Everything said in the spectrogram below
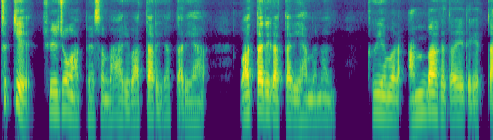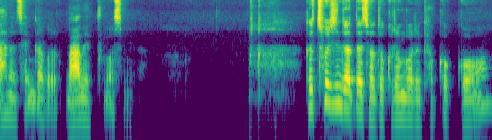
특히 죄종 앞에서 말이 왔다리 갔다리 하, 왔다리 갔다리 하면은 그 예물을 안 받아야 되겠다 하는 생각을 마음에 품었습니다. 그 초신자 때 저도 그런 거를 겪었고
